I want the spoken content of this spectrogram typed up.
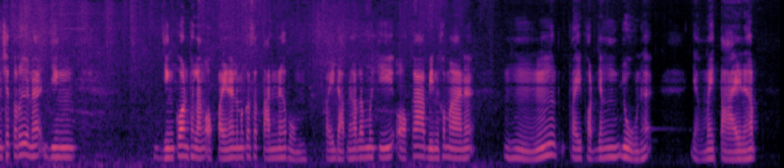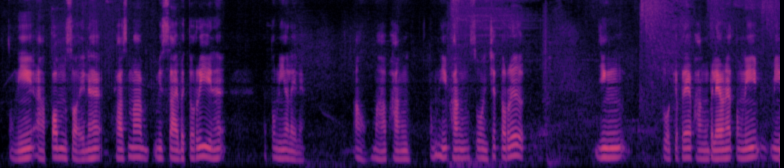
นชัตเตอร์นะ ยิง ยิงก้อนพลังออกไปนะ แล้วมันก็สตันนะครับผม ไฟดับนะครับ แล้วเมื่อกี้ออก้าบินเข้ามานะ อือหือไตรพอดยังอยู่นะฮะยังไม่ตายนะครับ ตรงนี้อ่าป้อมสอยนะฮะพลาสมามิสไซล์แบตเตอรี่นะฮะตรงนี้อะไรเนี่ยเอ้ามาพังตรงนี้พังโซนเชตเตอร์ยิงตัวเก็บแร่พังไปแล้วนะ ตรงนี้มี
